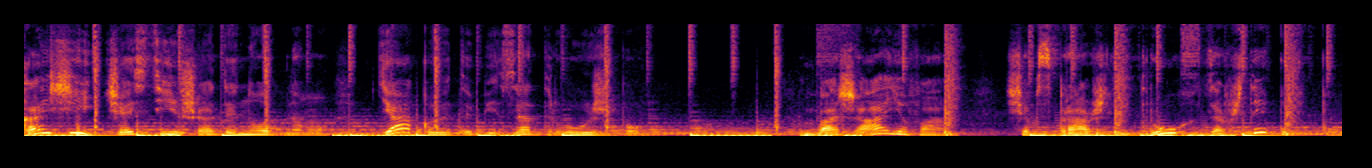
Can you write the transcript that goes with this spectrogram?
Кажіть частіше один одному, дякую тобі за дружбу. Бажаю вам, щоб справжній друг завжди був поруч.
